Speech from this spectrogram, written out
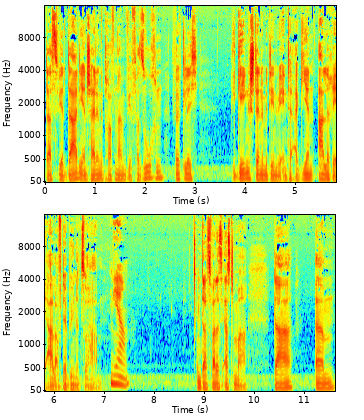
Dass wir da die Entscheidung getroffen haben, wir versuchen wirklich die Gegenstände, mit denen wir interagieren, alle real auf der Bühne zu haben. Ja. Und das war das erste Mal. Da, ähm,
